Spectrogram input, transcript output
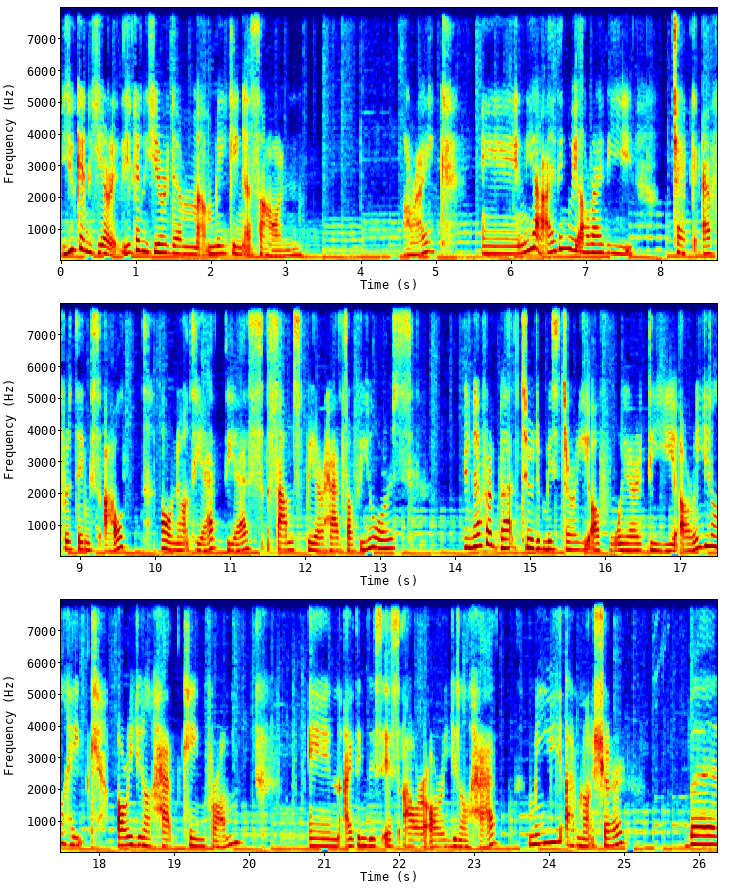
you can hear it. You can hear them making a sound. Alright. And yeah, I think we already checked everything's out. Oh, not yet. Yes, some spearheads of yours. You never got to the mystery of where the original hat, original hat came from. And I think this is our original hat. Maybe, I'm not sure. But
